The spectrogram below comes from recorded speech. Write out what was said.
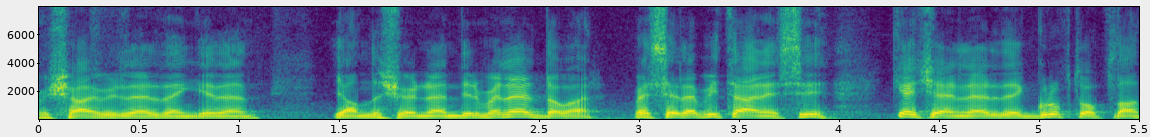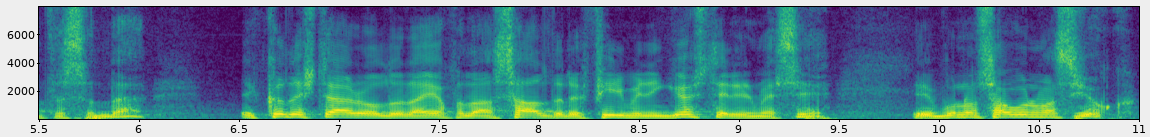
müşavirlerden gelen yanlış yönlendirmeler de var. Mesela bir tanesi geçenlerde grup toplantısında e, Kılıçdaroğlu'na yapılan saldırı filminin gösterilmesi e, bunun savunması yok.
